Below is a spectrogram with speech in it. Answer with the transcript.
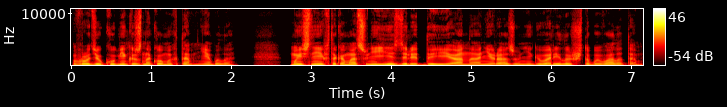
Вроде у Кумика знакомых там не было. Мы с ней в Такамацу не ездили, да и она ни разу не говорила, что бывала там.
